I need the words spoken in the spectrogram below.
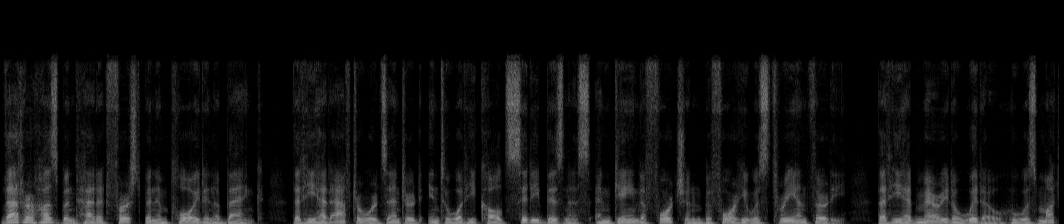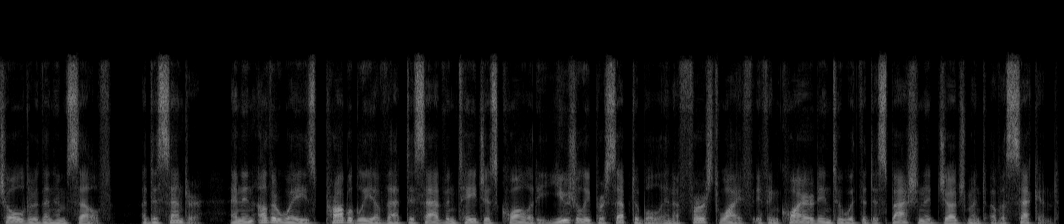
That her husband had at first been employed in a bank, that he had afterwards entered into what he called city business and gained a fortune before he was three and thirty, that he had married a widow who was much older than himself, a dissenter, and in other ways probably of that disadvantageous quality usually perceptible in a first wife if inquired into with the dispassionate judgment of a second,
